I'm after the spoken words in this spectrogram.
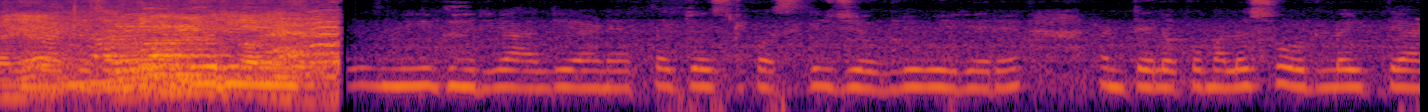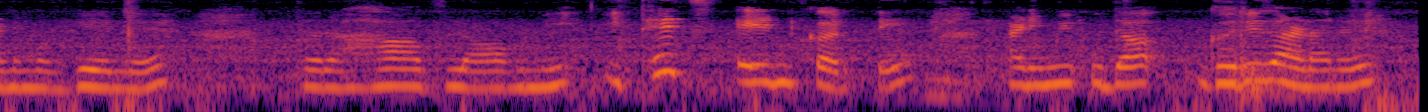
आता घरी. मी घरी आली आणि आता जस्ट बसली जेवली वगैरे. आणि ते लोक मला सोडलं इथे आणि मग गेले. तर हा व्लॉग मी इथेच एंड करते. आणि मी उद्या घरी जाणार आहे.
